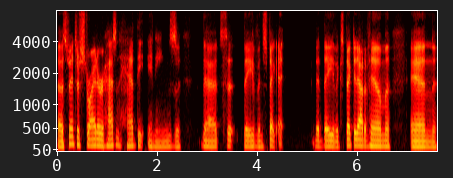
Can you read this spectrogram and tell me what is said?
uh, Spencer Strider hasn't had the innings that they've expect eh, that they've expected out of him, and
